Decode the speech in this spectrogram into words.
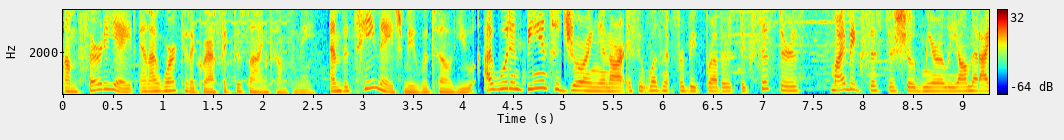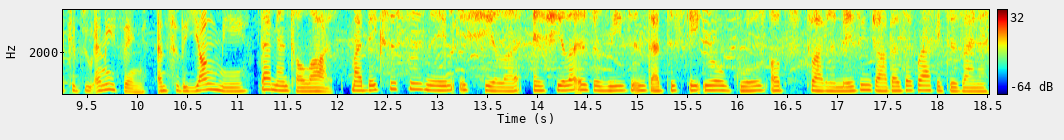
I'm 38 and I work at a graphic design company. And the teenage me would tell you I wouldn't be into drawing and art if it wasn't for Big Brothers Big Sisters. My big sister showed me early on that I could do anything. And to the young me, that meant a lot. My big sister's name is Sheila, and Sheila is the reason that this eight year old grows up to have an amazing job as a graphic designer.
